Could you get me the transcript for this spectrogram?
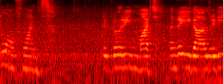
Two of wands February March ಅಂದರೆ ಈಗ ಆಲ್ರೆಡಿ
